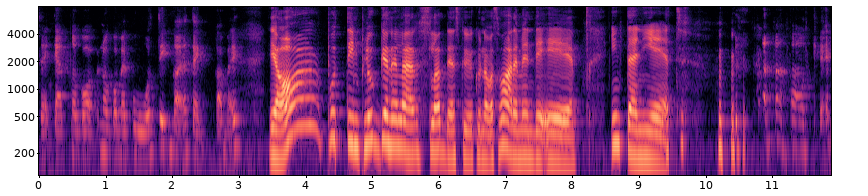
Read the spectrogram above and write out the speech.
säkert något, något med Putin kan jag tänka mig. Ja, Putin-pluggen eller sladden skulle kunna vara svaret, men det är internet. okay.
